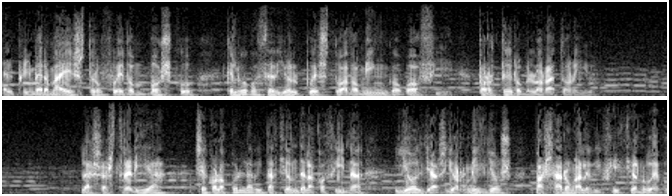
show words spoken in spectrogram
El primer maestro fue don Bosco, que luego cedió el puesto a Domingo Goffi, portero del oratorio. La sastrería se colocó en la habitación de la cocina y ollas y hornillos pasaron al edificio nuevo.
